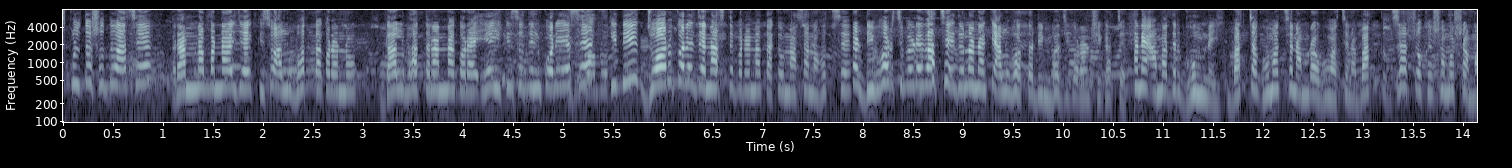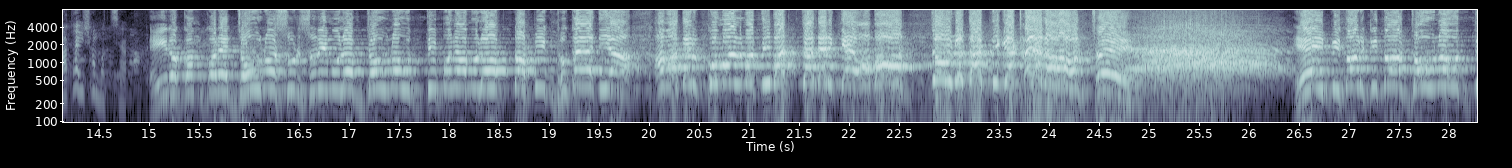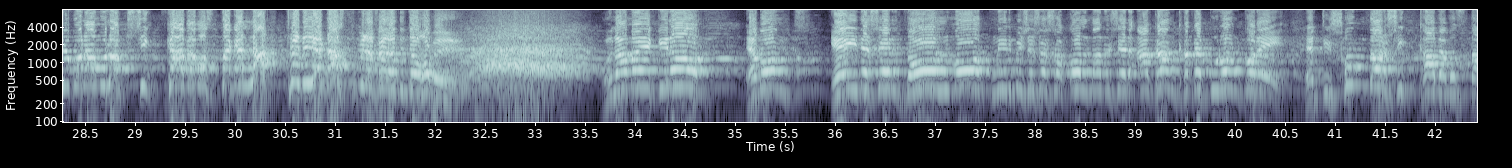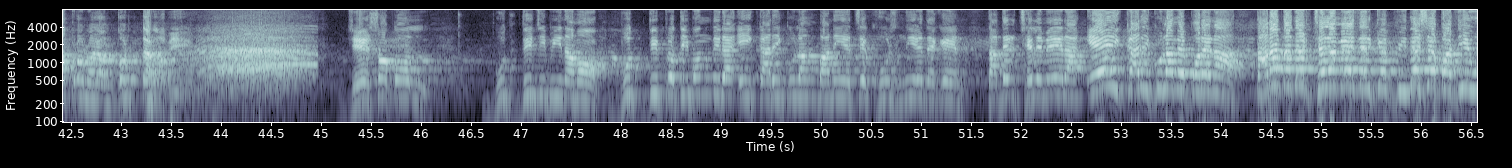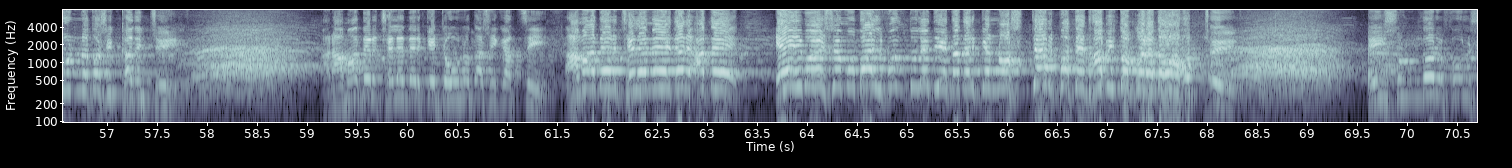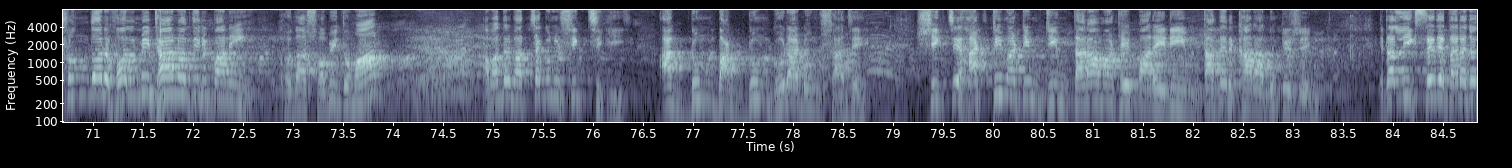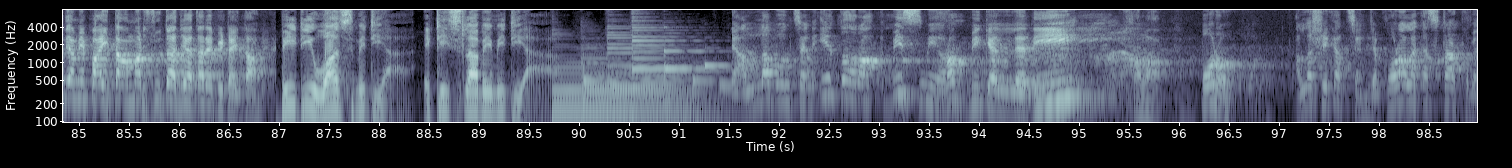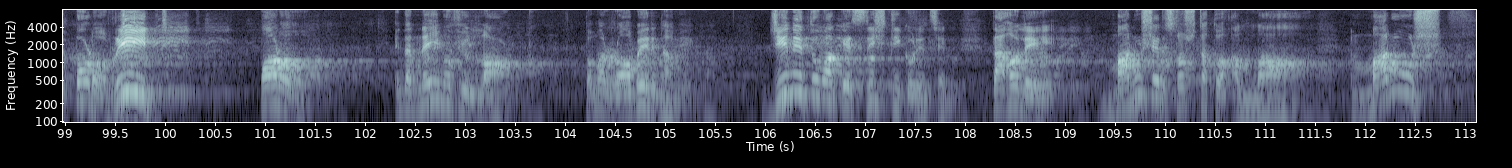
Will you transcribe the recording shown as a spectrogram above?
School তো শুধু আছে রান্না বান্না ওই যে কিছু আলু ভর্তা করানো, ডাল ভাত রান্না করা, এই কিছুদিন করে এসে কিন্তু জোর করে যে নাচতে পারে না, তাকেও নাচানো হচ্ছে। ডিভোর্স বেড়ে যাচ্ছে, এই জন্য নাকি আলু ভর্তা ডিম ভাজি করানো শিখাচ্ছে। মানে আমাদের ঘুম নেই, বাচ্চা ঘুমাচ্ছে না, আমরাও ঘুমাচ্ছি না। বাচ্চার চোখের সমস্যা, মাথায় সমস্যা। এইরকম করে যৌন সুরসুরিমূলক, যৌন উদ্দীপনামূলক টপিক ঢুকায় দিয়া আমাদের কোমলমতি বাচ্চাদেরকে অবাধ যৌনতার দিকে ঠেলে দেওয়া হচ্ছে। এই বিতর্কিত যৌন উদ্দীপনামূলক শিক্ষা ব্যবস্থাকে লাঠি দিয়ে ডাস্টবিনে ফেলে দিতে হবে। এবং এই দেশের দল, মত নির্বিশেষে সকল মানুষের আকাঙ্ক্ষাকে পূরণ করে একটি সুন্দর শিক্ষা ব্যবস্থা প্রণয়ন করতে হবে। যে সকল বুদ্ধিজীবী নামক বুদ্ধি প্রতিবন্ধীরা এই কারিকুলাম বানিয়েছে, খোঁজ নিয়ে দেখেন। তাদের ছেলে মেয়েরা এই কারিকুলামে পড়ে না, তারা তাদের ছেলে মেয়েদেরকে বিদেশে পাঠিয়ে উন্নত শিক্ষা দিচ্ছে। আর আমাদের ছেলেদেরকে যৌনতা শিখাচ্ছে। আমাদের ছেলে মেয়েদের হাতে এই বয়সে মোবাইল ফোন তুলে দিয়ে তাদেরকে নষ্টের পথে ধাবিত করে দেওয়া হচ্ছে। এই সুন্দর ফুল, সুন্দর ফল, মিঠা নদীর পানি, খোদা সবই তোমার? আমাদের বাচ্চাগুলো শিখছে কি? আগডুম বাগডুম ঘোড়াডুম সাজে। শিখছে হাট্টিমা টিম টিম তারা মাঠে পারে ডিম তাদের খাড়া দুটি সিং এটা লিখছে যে তারা যদি আমি পাইতাম আমার জুতা দিয়ে তারা পিটাইতাম। বিডি ওয়াজ মিডিয়া একটি ইসলামী মিডিয়া। আল্লাহ বলছেন ইকরা বিসমি রাব্বিকাল্লাযী খালাক। পড়ো। আল্লাহ শেখাচ্ছেন যে পড়ালেখা স্টার্ট হবে। পড়ো রিড পড়ো। In the name of your lord তোমার রবের নামে। যিনি তোমাকে সৃষ্টি করেছেন, তাহলে মানুষের স্রষ্টা তো আল্লাহ। মানুষ,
